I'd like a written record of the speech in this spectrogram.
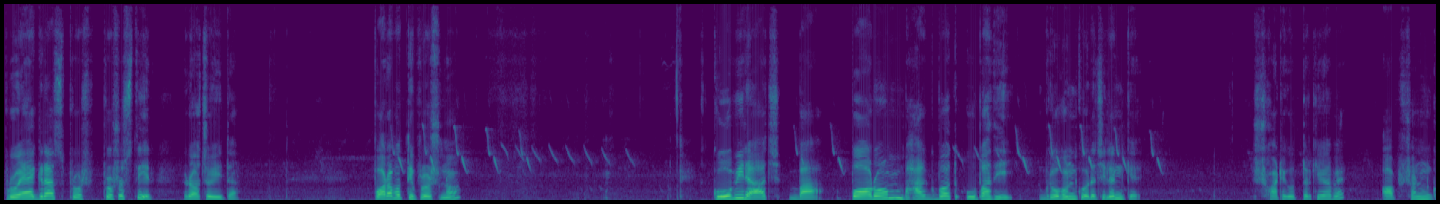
প্রয়াগরাজ প্রশস্তির রচয়িতা। পরবর্তী প্রশ্ন, কবিরাজ বা পরম ভাগবত উপাধি গ্রহণ করেছিলেন কে? সঠিক উত্তর কী হবে? অপশন গ,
